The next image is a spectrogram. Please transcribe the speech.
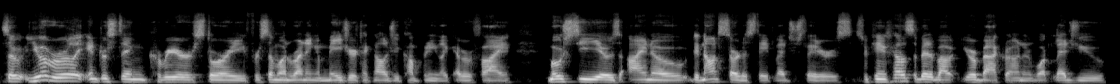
so you have a really interesting career story for someone running a major technology company like Everfi. Most CEOs I know did not start as state legislators. So can you tell us a bit about your background and what led you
